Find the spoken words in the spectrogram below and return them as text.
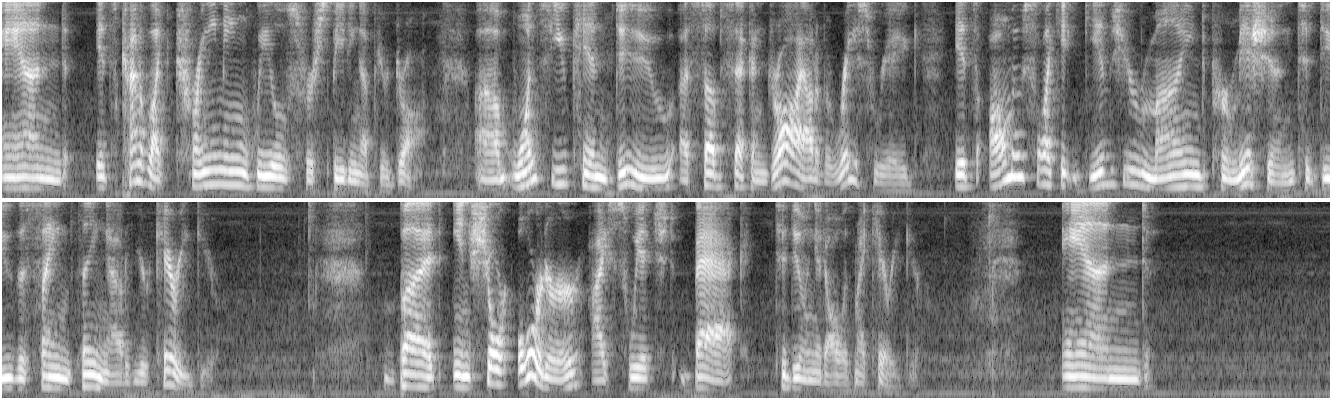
and it's kind of like training wheels for speeding up your draw. Um, once you can do a sub-second draw out of a race rig, it's almost like it gives your mind permission to do the same thing out of your carry gear. But in short order, I switched back to doing it all with my carry gear. And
